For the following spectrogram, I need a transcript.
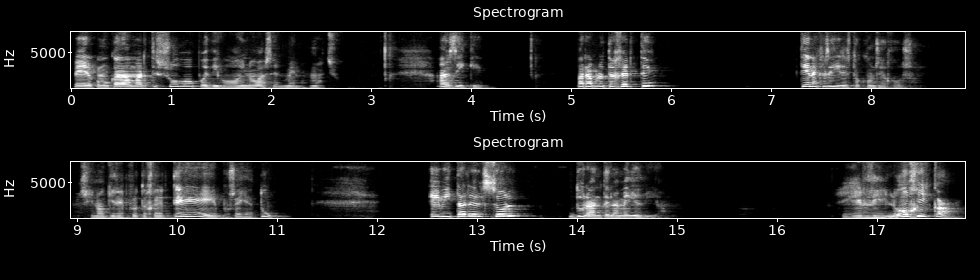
Pero como cada martes subo, pues digo, hoy no va a ser menos, macho. Así que, para protegerte, tienes que seguir estos consejos. Si no quieres protegerte, pues allá tú. Evitar el sol durante la mediodía. Es de lógica.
